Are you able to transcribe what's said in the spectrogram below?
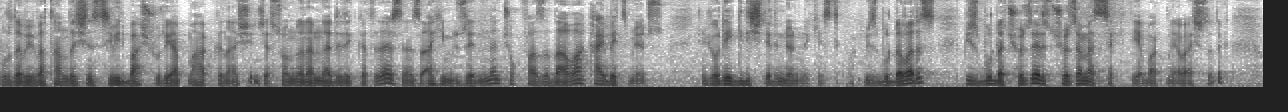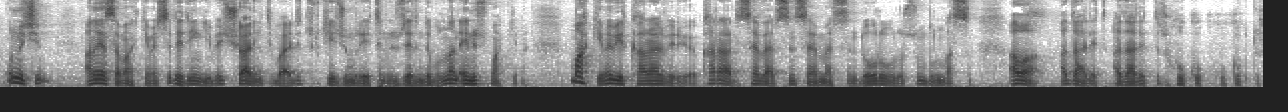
burada bir vatandaşın sivil başvuru yapma hakkını aşınca son dönemlerde dikkat ederseniz ahim üzerinden çok fazla dava kaybetmiyoruz. Çünkü oraya gidişlerin önünü kestik. Bak biz burada varız. Biz burada çözeriz, çözemezsek diye bakmaya başladık. Onun için Anayasa Mahkemesi dediğin gibi şu an itibariyle Türkiye Cumhuriyeti'nin üzerinde bulunan en üst mahkeme. Mahkeme bir karar veriyor. Kararı seversin, sevmezsin, doğru bulursun, bulmazsın. Ama adalet, adalettir, hukuk, hukuktur.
